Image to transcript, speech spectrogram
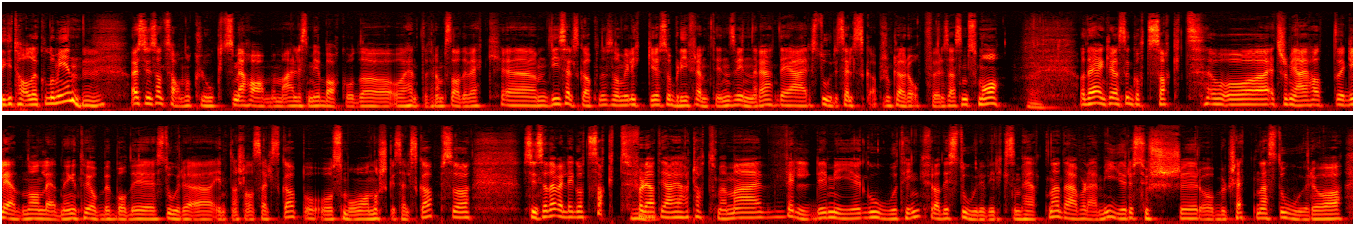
digitale økonomien. Mm. Og jeg syns han sa noe klokt som jeg har med meg liksom, i bakhodet og, og henter fram stadig vekk. de selskapene som vil lykkes og bli fremtidens vinnere, det er store selskaper som klarer å oppføre seg som små. Og det er egentlig ganske godt sagt. Og ettersom jeg har hatt gleden og anledningen til å jobbe både i store internasjonale selskap og, og små norske selskap, så syns jeg det er veldig godt sagt. Fordi mm. at jeg har tatt med meg veldig mye gode ting fra de store virksomhetene, der hvor det er mye ressurser og budsjettene er store og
